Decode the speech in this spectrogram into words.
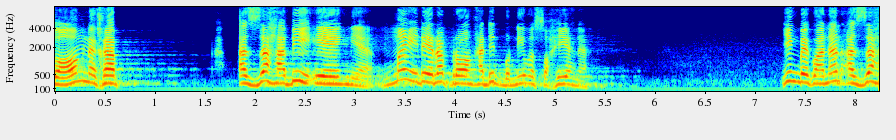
สองนะครับอัลซะฮบีเองเนี่ยไม่ได้รับรองฮะดิษบทนี้ว่าซอฮีนะยิ่งไปกว่านั้นอัลซะฮ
